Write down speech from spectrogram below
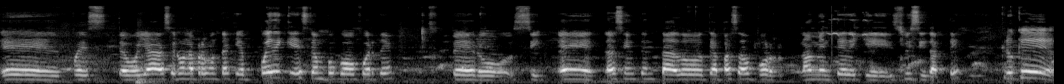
Eh, pues te voy a hacer una pregunta que puede que esté un poco fuerte, pero sí, eh, ¿has intentado, te ha pasado por la mente de que suicidarte? Creo que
